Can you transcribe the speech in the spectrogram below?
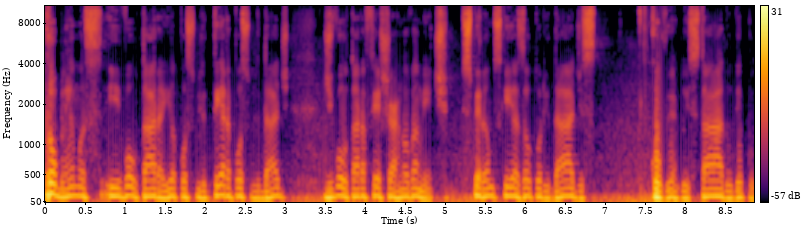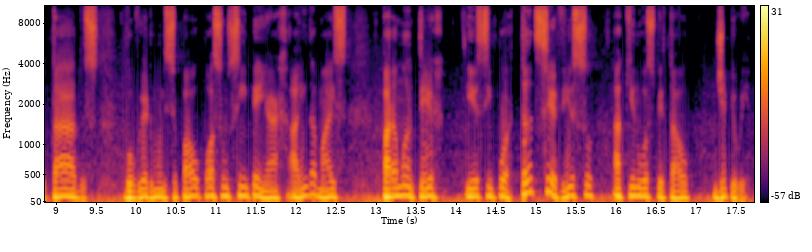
problemas e voltar aí a possibilidade, ter a possibilidade de voltar a fechar novamente. Esperamos que as autoridades governo do estado, deputados, governo municipal possam se empenhar ainda mais para manter esse importante serviço aqui no Hospital de Piuí.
